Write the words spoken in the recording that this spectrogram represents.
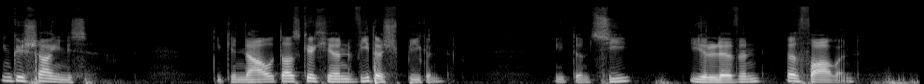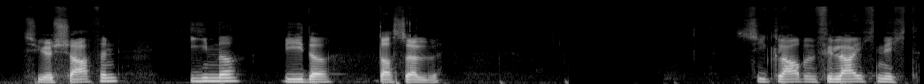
in Geschehnisse, die genau das Gehirn widerspiegeln, mit dem sie ihr Leben erfahren. Sie erschaffen immer wieder dasselbe. Sie glauben vielleicht nicht,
